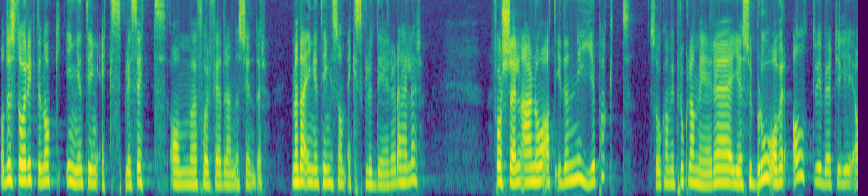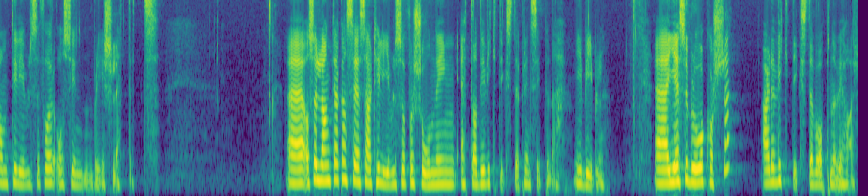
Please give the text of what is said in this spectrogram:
Og Det står riktignok ingenting eksplisitt om forfedrenes synder. Men det er ingenting som ekskluderer det heller. Forskjellen er nå at i den nye pakt så kan vi proklamere Jesu blod over alt vi ber om tilgivelse for, og synden blir slettet. Eh, og Så langt jeg kan se, så er tilgivelse og forsoning et av de viktigste prinsippene i Bibelen. Eh, Jesu blod og korset er det viktigste våpenet vi har.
